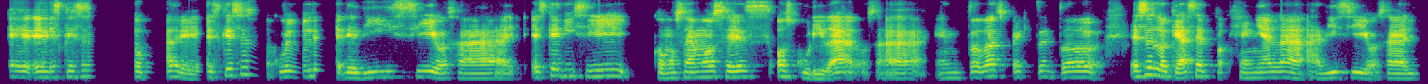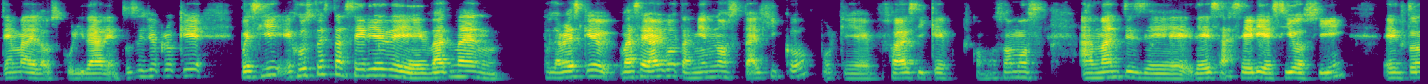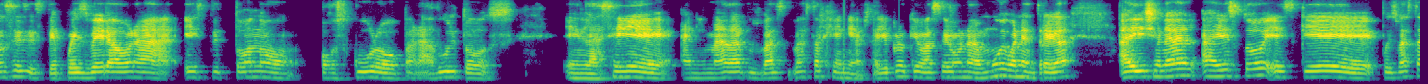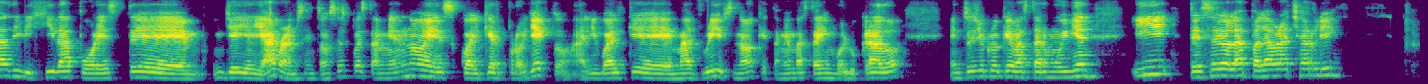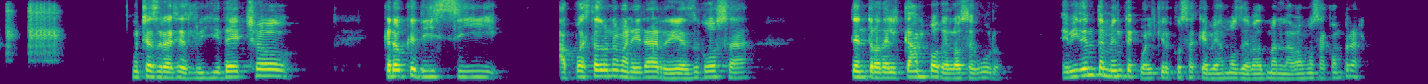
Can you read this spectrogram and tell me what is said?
Eh, es que es lo padre, es que eso es lo cool de, de DC, o sea, es que DC como sabemos, es oscuridad, o sea, en todo aspecto, en todo, eso es lo que hace genial a, DC, o sea, el tema de la oscuridad. Entonces yo creo que, pues sí, justo esta serie de Batman, pues la verdad es que va a ser algo también nostálgico, porque pues ahora sí que como somos amantes de, de esa serie, sí o sí, entonces, este, pues ver ahora este tono oscuro para adultos, en la serie animada, pues va, va, a estar genial. O sea, yo creo que va a ser una muy buena entrega. Adicional a esto es que pues va a estar dirigida por este J.J. Abrams, entonces pues también no es cualquier proyecto, al igual que Matt Reeves, ¿no? Que también va a estar involucrado. Entonces yo creo que va a estar muy bien. Y te cedo la palabra, Charlie. Muchas gracias, Luigi. De hecho, creo que DC apuesta de una manera riesgosa dentro del campo de lo seguro. Evidentemente, cualquier cosa que veamos de Batman la vamos a comprar.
